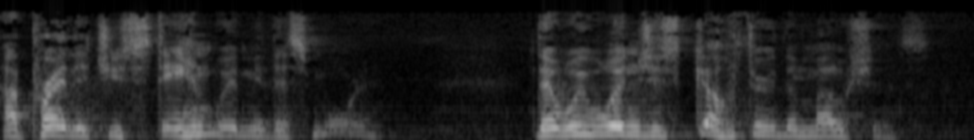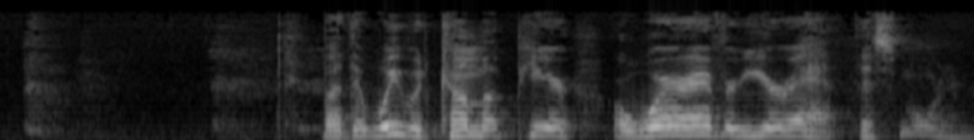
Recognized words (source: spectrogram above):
I pray that you stand with me this morning. That we wouldn't just go through the motions. But that we would come up here or wherever you're at this morning.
